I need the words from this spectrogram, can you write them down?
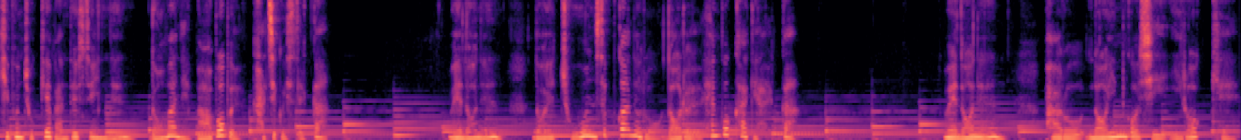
기분 좋게 만들 수 있는 너만의 마법을 가지고 있을까? 왜 너는 너의 좋은 습관으로 너를 행복하게 할까? 왜 너는 바로 너인 것이 이렇게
